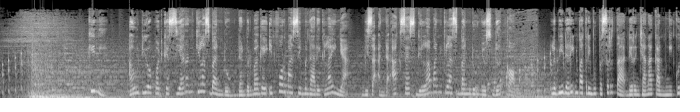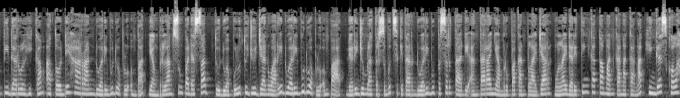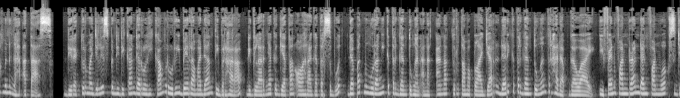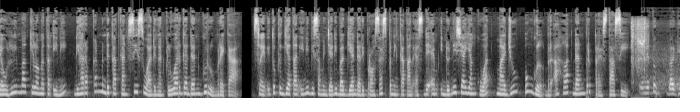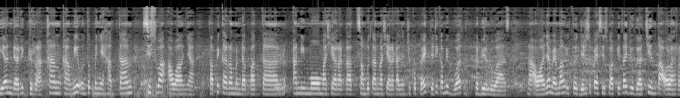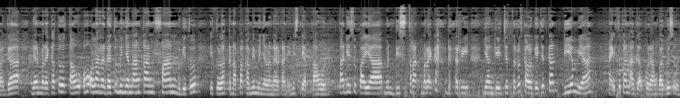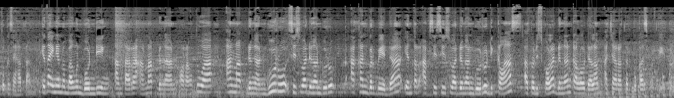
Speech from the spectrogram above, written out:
Kini, audio podcast siaran Kilas Bandung dan berbagai informasi menarik lainnya bisa Anda akses di laman kilasbandungnews.com. Lebih dari 4.000 peserta direncanakan mengikuti Darul Hikam atau Deharan 2024 yang berlangsung pada Sabtu 27 Januari 2024. Dari jumlah tersebut sekitar 2.000 peserta di antaranya merupakan pelajar mulai dari tingkat taman kanak-kanak hingga sekolah menengah atas. Direktur Majelis Pendidikan Darul Hikam Ruri B. Ramadanti berharap digelarnya kegiatan olahraga tersebut dapat mengurangi ketergantungan anak-anak terutama pelajar dari ketergantungan terhadap gawai. Event Fun Run dan Fun Walk sejauh 5 km ini diharapkan mendekatkan siswa dengan keluarga dan guru mereka. Selain itu, kegiatan ini bisa menjadi bagian dari proses peningkatan SDM Indonesia yang kuat, maju, unggul, berakhlak, dan berprestasi. Ini tuh bagian dari gerakan kami untuk menyehatkan siswa awalnya. Tapi karena mendapatkan animo masyarakat, sambutan masyarakat yang cukup baik, jadi kami buat lebih luas. Nah awalnya memang itu, jadi supaya siswa kita juga cinta olahraga, dan mereka tuh tahu, oh olahraga itu menyenangkan, fun, begitu. Itulah kenapa kami menyelenggarakan ini setiap tahun. Tadi supaya mendistrak mereka dari yang gadget terus. Kalau gadget kan diem ya. Nah itu kan agak kurang bagus untuk kesehatan. Kita ingin membangun bonding antara anak dengan orang tua, anak dengan guru, siswa dengan guru akan berbeda interaksi siswa dengan guru di kelas atau di sekolah dengan kalau dalam acara terbuka seperti itu.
